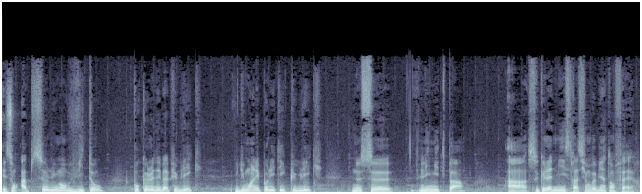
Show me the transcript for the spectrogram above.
et sont absolument vitaux pour que le débat public, ou du moins les politiques publiques, ne se limitent pas à ce que l'administration veut bien en faire.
